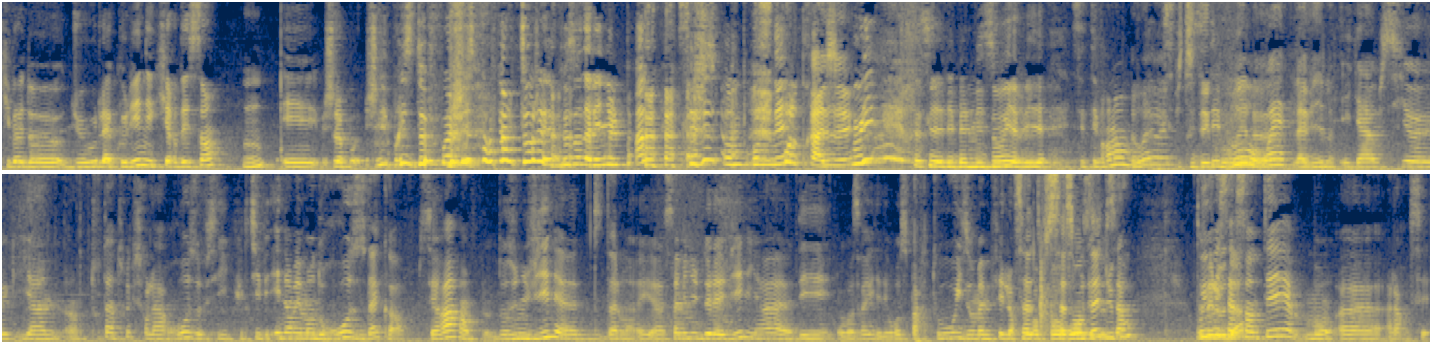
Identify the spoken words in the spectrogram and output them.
qui va de- du haut de la colline et qui redescend. Hum. Et je, la- je l'ai prise deux fois juste pour faire le tour. J'avais besoin d'aller nulle part. C'est juste pour me promener. Pour le trajet. Oui, parce qu'il y avait des belles maisons. Il y avait, c'était vraiment Ouais, ouais, puis tu C'était découvrais beau, le- ouais. la ville. Et il y a aussi euh, il y a un- un- tout un truc sur la rose aussi. Ils cultivent énormément de roses. D'accord. C'est rare. hein. Dans une ville, euh, Totalement. et à 5 minutes de la ville, il y a euh, des roseries, il y a des roses partout. Ils ont même fait leur Ça, propre ça rose sentait et tout du ça. coup? Oui, oui, ça sentait. Bon, euh, alors c'est.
